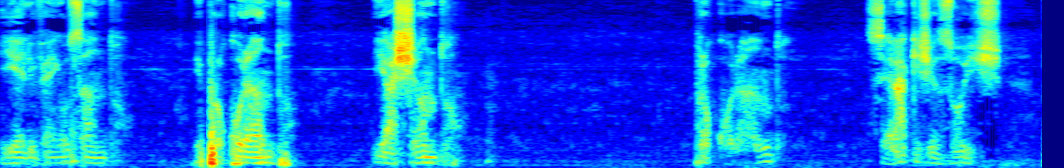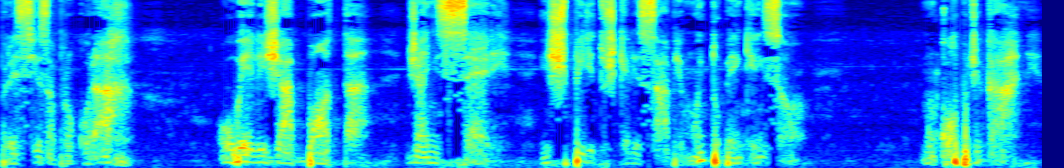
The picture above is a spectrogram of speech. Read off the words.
E ele vem usando e procurando e achando. Procurando? Será que Jesus precisa procurar? Ou ele já bota já insere espíritos que ele sabe muito bem quem são num corpo de carne,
